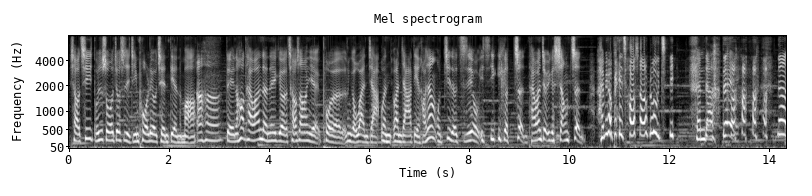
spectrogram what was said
小七不是说就是已经破六千店了吗？啊哈，对。然后台湾的那个超商也破了那个万家万万家店，好像我记得只有一一一个镇，台湾就一个乡镇还没有被超商入侵。真的 对，那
